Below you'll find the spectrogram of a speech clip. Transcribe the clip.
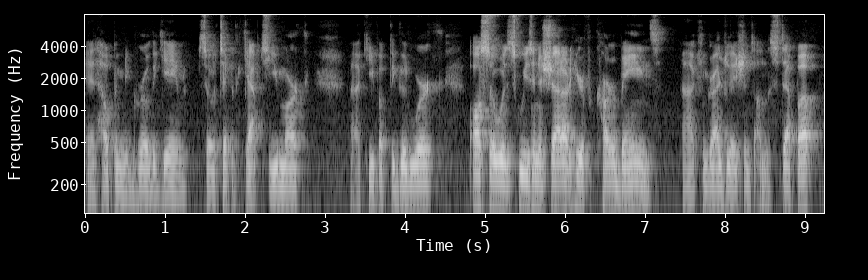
and helping to grow the game. So tip of the cap to you, Mark. Uh, keep up the good work. Also, would squeeze in a shout out here for Carter Baines. Uh, congratulations on the step up,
